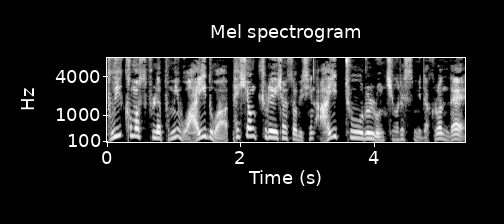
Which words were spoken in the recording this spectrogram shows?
V커머스 플랫폼인 와이드와 패션 큐레이션 서비스인 i2를 론칭을 했습니다. 그런데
